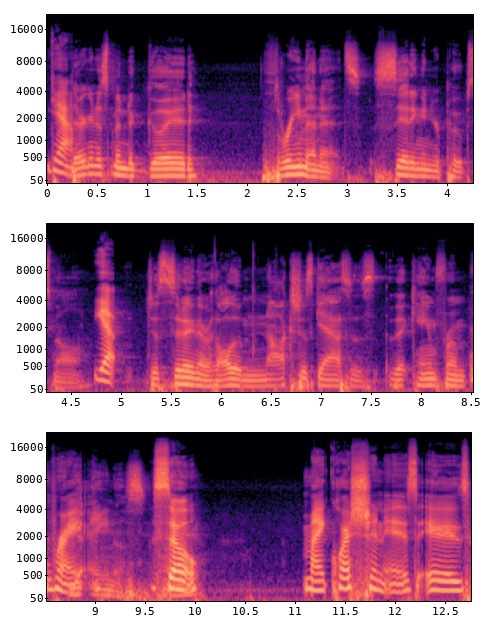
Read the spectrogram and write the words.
Yeah. They're gonna spend a good three minutes sitting in your poop smell. Yep. Just sitting there with all the noxious gases that came from Right. your anus. So, my question is is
